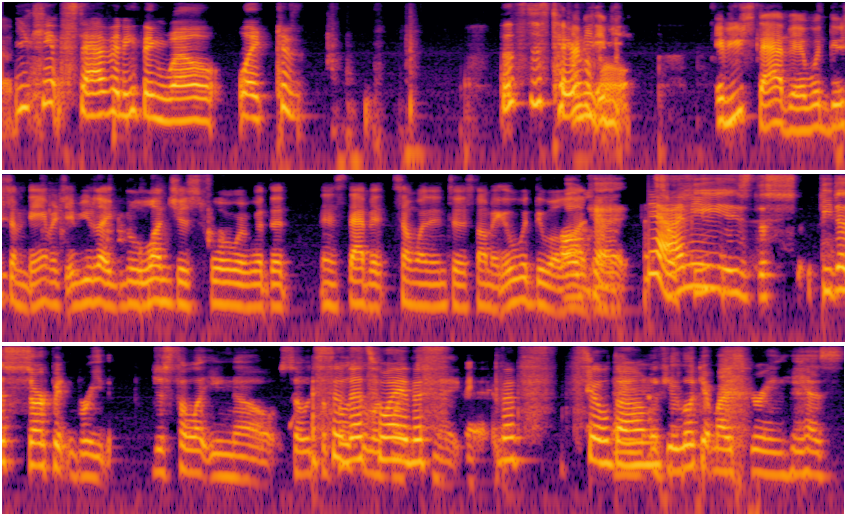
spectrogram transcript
uh, You can't stab anything well, like, cause that's just terrible. I terrible. mean, if you if you stab it, it would do some damage. If you like lunges forward with it and stab it someone into the stomach, it would do a lot. of damage. Okay. yeah, so I he mean, is the he does serpent breathing. Just to let you know, so it's So that's to look why like this- snake. that's still And dumb. if you look at my screen, he has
